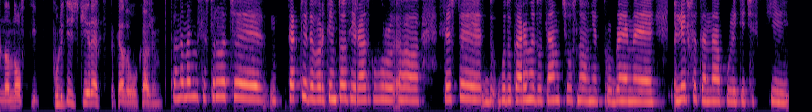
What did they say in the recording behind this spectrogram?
на нов тип политически ред, така да го кажем. То на мен ми се струва, че както и да въртим този разговор, все ще го докараме до там, че основният проблем е липсата на, политически,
